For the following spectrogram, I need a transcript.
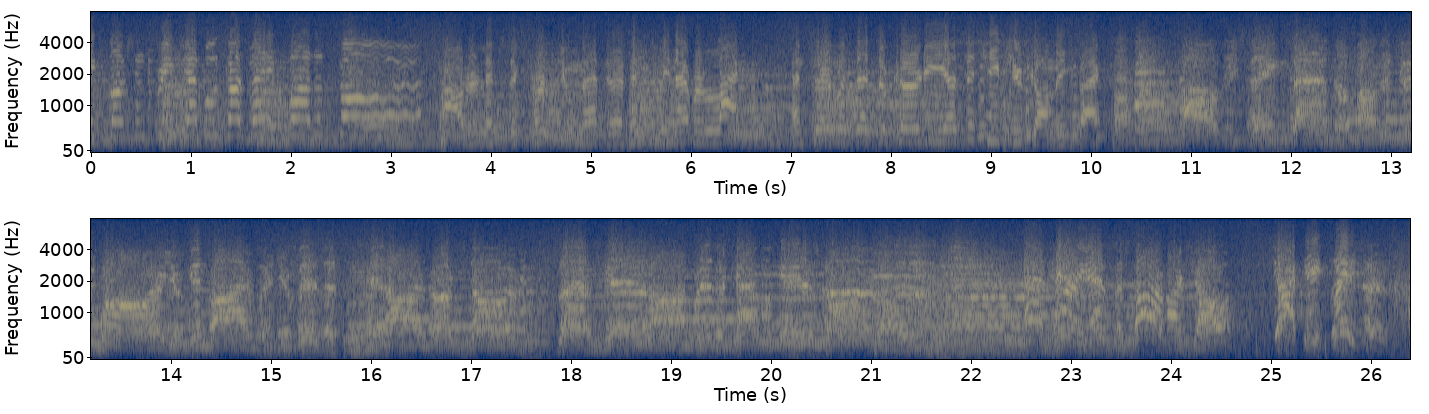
Tonics, lotions, cream, shampoos, cosmetics for the score. Powder, lipstick, perfume, that are things we never lack. And service that's so courteous it keeps you coming back. All these things and a multitude more you can buy when you visit in our drugstore. Let's get on with the cavalcade of stars. And here he is, the star of our show, Jackie Gleason.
